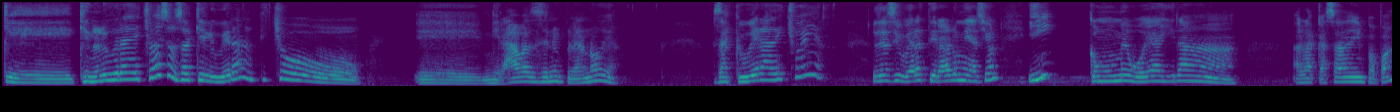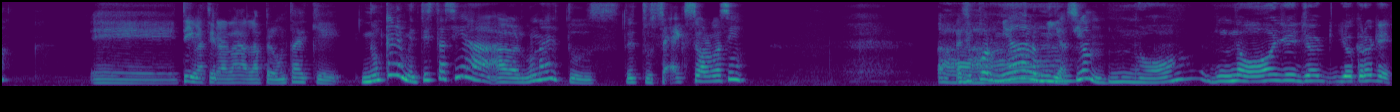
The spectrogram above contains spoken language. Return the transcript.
que, que no le hubiera hecho eso, o sea, que le hubiera dicho, eh, mira, vas a ser mi primera novia. O sea, que hubiera dicho ella. O sea, si hubiera tirado la humillación y cómo me voy a ir a, a la casa de mi papá. Eh, te iba a tirar la, la pregunta de que nunca le mentiste así a, a alguna de tus de sexo o algo así. Así por miedo a la humillación. No, no, yo, yo, yo creo que.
